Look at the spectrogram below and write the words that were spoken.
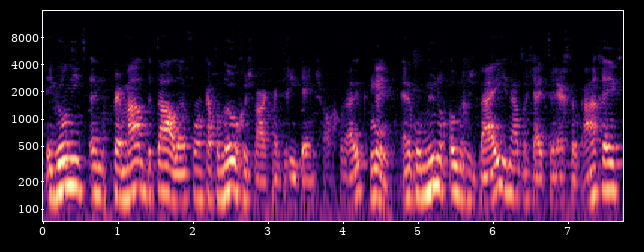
Ik wil niet een per maand betalen voor een catalogus waar ik maar drie games van gebruik. Nee. En er komt nu nog ook nog eens bij, inderdaad wat jij terecht ook aangeeft.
